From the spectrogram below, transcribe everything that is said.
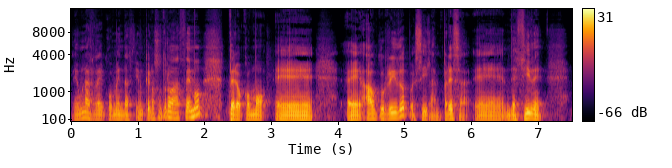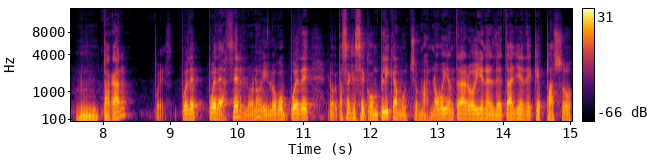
Es una recomendación que nosotros hacemos, pero como ha ocurrido, pues si la empresa decide mm, pagar, pues puede, puede hacerlo, ¿no? Y luego puede, lo que pasa es que se complica mucho más. No voy a entrar hoy en el detalle de qué paso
